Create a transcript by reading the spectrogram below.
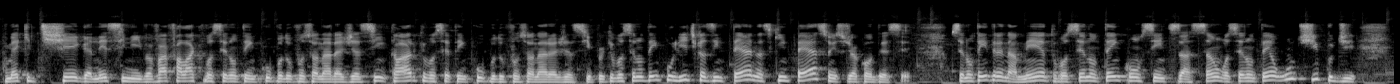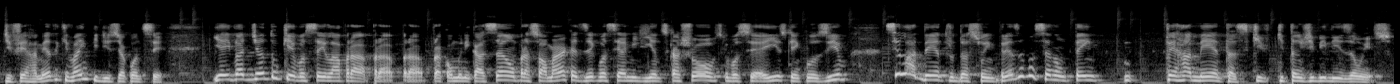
como é que chega nesse nível? Vai falar que você não tem culpa do funcionário agir assim? Claro que você tem culpa do funcionário agir assim, porque você não tem políticas internas que impeçam isso de acontecer. Você não tem treinamento, você não tem conscientização, você não tem algum tipo de, de ferramenta que vai impedir isso de acontecer. E aí vai adianta o que? Você ir lá para a comunicação, para sua marca, dizer que você é amiguinha dos cachorros, que você é isso, que é inclusivo. Se lá dentro da sua empresa você não tem ferramentas que, que tangibilizam isso.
